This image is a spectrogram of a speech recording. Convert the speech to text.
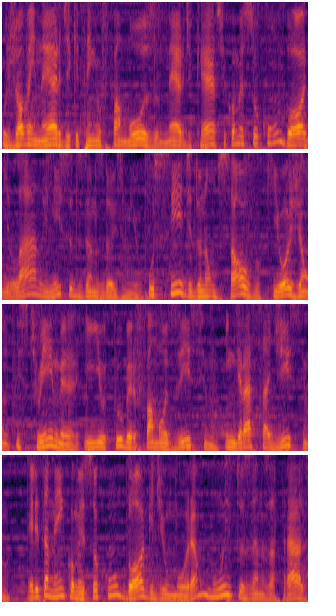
O Jovem Nerd, que tem o famoso Nerdcast, começou com um blog lá no início dos anos 2000. O Cid do Não Salvo, que hoje é um streamer e youtuber famosíssimo, engraçadíssimo, ele também começou com um blog de humor há muitos anos atrás,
